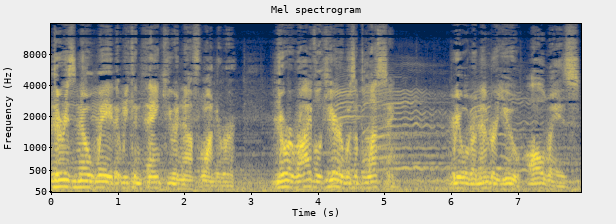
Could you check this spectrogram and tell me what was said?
There is no way that we can thank you enough, Wanderer. Your arrival here was a blessing. We will remember you always.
